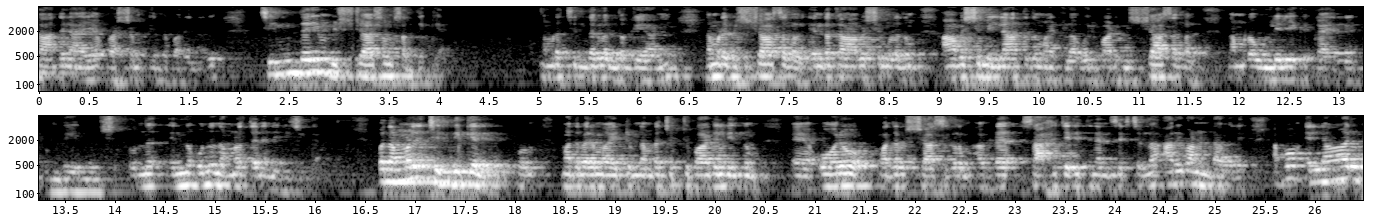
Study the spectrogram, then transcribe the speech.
കാതലായ വശം എന്ന് പറയുന്നത് ചിന്തയും വിശ്വാസവും ശ്രദ്ധിക്കുക. നമ്മുടെ ചിന്തകൾ എന്തൊക്കെയാണ്? നമ്മുടെ വിശ്വാസങ്ങൾ എന്തൊക്കെ ആവശ്യമുള്ളതും ആവശ്യമില്ലാത്തതുമായിട്ടുള്ള ഒരുപാട് വിശ്വാസങ്ങൾ നമ്മുടെ ഉള്ളിലേക്ക് കയറിയിട്ടുണ്ട് എന്ന് ഒന്ന് എന്ന് ഒന്ന് നമ്മളെ തന്നെ നിരീക്ഷിക്കാം. അപ്പൊ നമ്മൾ ചിന്തിക്കൽ ഇപ്പം മതപരമായിട്ടും നമ്മുടെ ചുറ്റുപാടിൽ നിന്നും ഓരോ മതവിശ്വാസികളും അവരുടെ സാഹചര്യത്തിനനുസരിച്ചുള്ള അറിവാണ് ഉണ്ടാവൽ. അപ്പോൾ എല്ലാവരും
